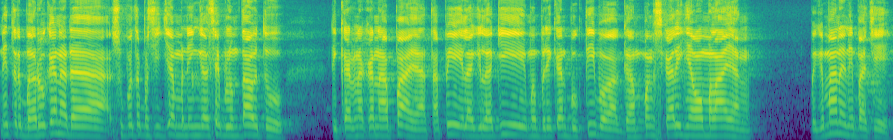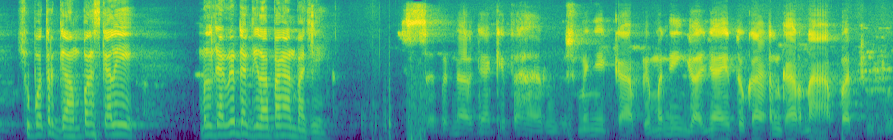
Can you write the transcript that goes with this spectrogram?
Ini terbaru kan ada supporter Persija meninggal saya belum tahu tuh dikarenakan apa ya tapi lagi-lagi memberikan bukti bahwa gampang sekali nyawa melayang. Bagaimana nih Pak C? Supporter gampang sekali meledak-ledak di lapangan Pak C. sebenarnya kita harus menyikapi meninggalnya itu kan karena apa dulu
